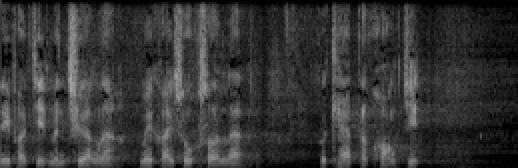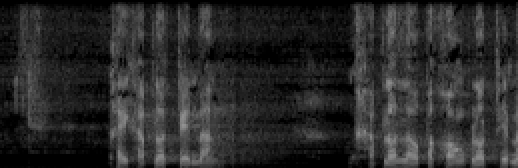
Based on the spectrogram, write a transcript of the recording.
นี่พอจิตมันเชื่องแล้ว ไม่ค่อยซุกซนแล้ว ก็แค่ประคองจิต ใครขับรถเป็นบ้าง ขับรถเราประคองรถใช่ไหม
